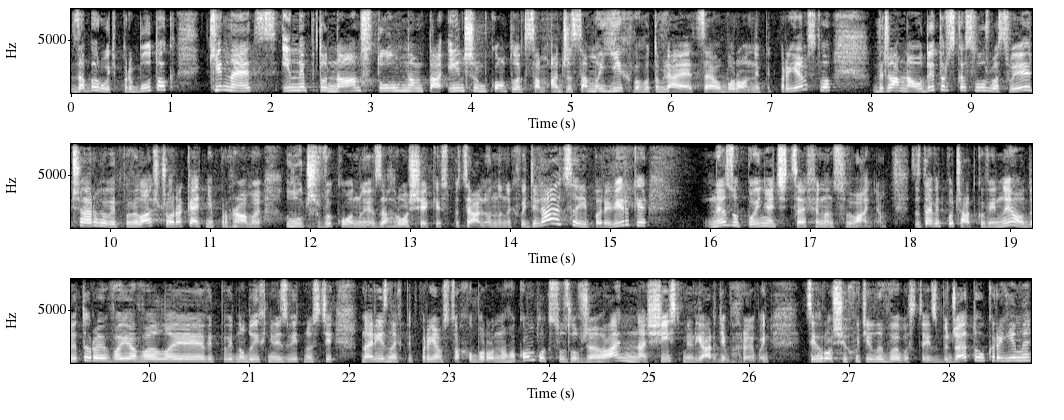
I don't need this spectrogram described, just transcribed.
заберуть прибуток, кінець і Нептунам, Стугнам та іншим комплексам, адже саме їх виготовляє це оборонне підприємство. Державна аудиторська служба своєю чергою відповіла, що ракетні програми Луч виконує за гроші, які спеціально на них виділяються, і перевірки. Не зупинять це фінансування. Зате від початку війни аудитори виявили відповідно до їхньої звітності на різних підприємствах оборонного комплексу зловживань на 6 мільярдів гривень. Ці гроші хотіли вивести із бюджету України.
